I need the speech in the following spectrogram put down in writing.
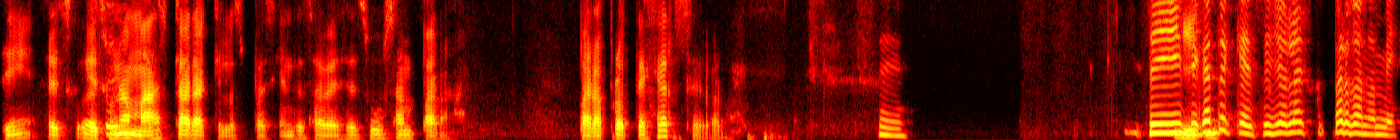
Sí, es, es una máscara que los pacientes a veces usan para, para protegerse, ¿verdad? Sí. Sí, fíjate que sí, yo le, perdóname,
